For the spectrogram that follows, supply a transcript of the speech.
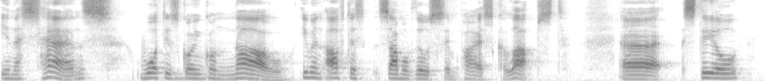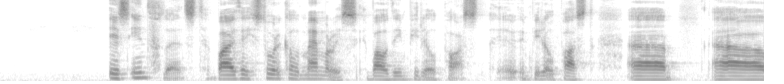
in a sense, what is going on now, even after some of those empires collapsed, uh, still is influenced by the historical memories about the imperial past, uh, imperial past uh, uh,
